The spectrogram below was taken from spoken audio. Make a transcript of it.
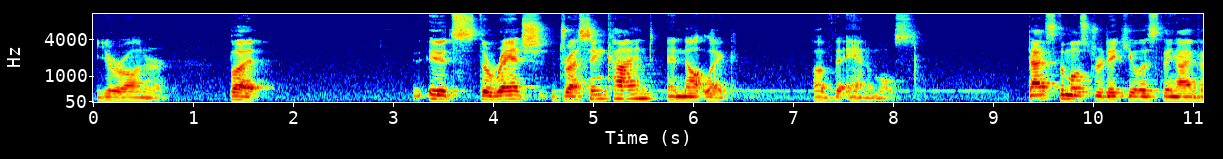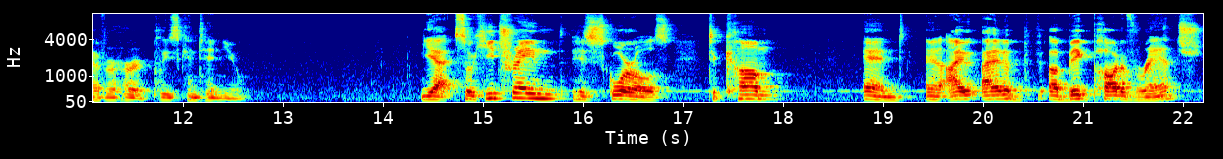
Your Honor. But it's the ranch dressing kind and not like of the animals. That's the most ridiculous thing I've ever heard. Please continue. Yeah, so he trained his squirrels to come and and I, I had a, a big pot of ranch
